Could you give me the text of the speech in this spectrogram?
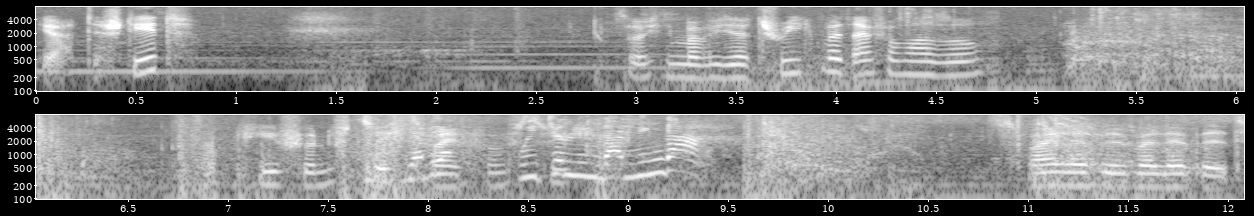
Ja, der steht. Soll ich nehme mal wieder Treat mit, einfach mal so. Okay, 50, 52. Zwei Level überlevelt.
